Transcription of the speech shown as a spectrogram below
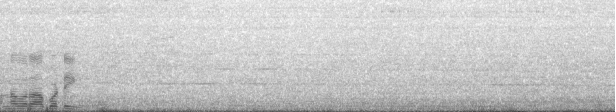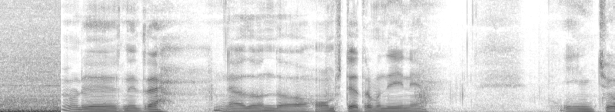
ಒನ್ ಅವರ್ ಬೋಟಿಂಗ್ ನೋಡಿ ಸ್ನೇಹಿತರೆ ಯಾವುದೋ ಒಂದು ಹೋಮ್ ಸ್ಟೇ ಹತ್ರ ಬಂದಿದ್ದೀನಿ. ಇಂಚು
